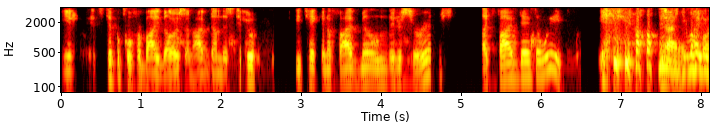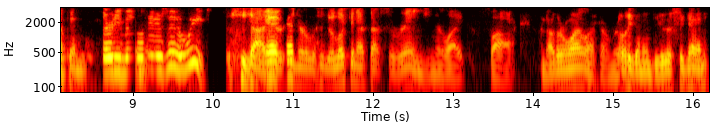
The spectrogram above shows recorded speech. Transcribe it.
you know, it's typical for bodybuilders, and I've done this too. You taking a five milliliter syringe like five days a week. you know, Yeah, you might fucking, 30 milliliters in a week. yeah. And- you're, you're you're looking at that syringe and you're like, fuck, another one. Like I'm really gonna do this again.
